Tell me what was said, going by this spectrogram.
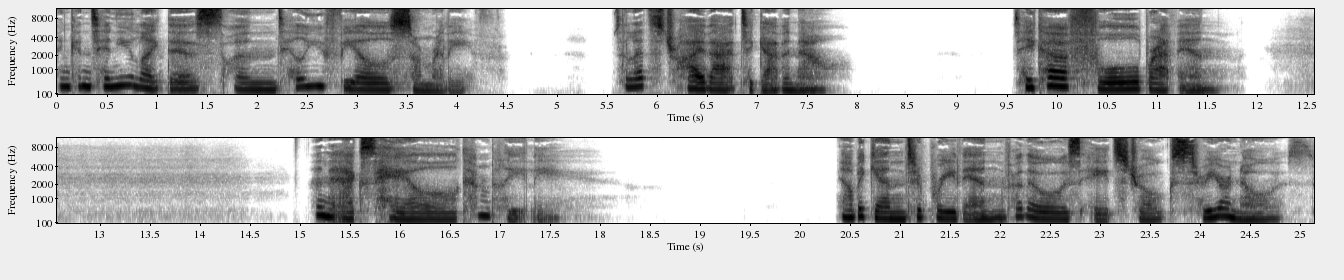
And continue like this until you feel some relief. So let's try that together now. Take a full breath in. And exhale completely. Now begin to breathe in for those eight strokes through your nose.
